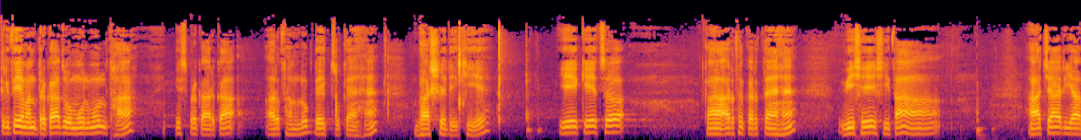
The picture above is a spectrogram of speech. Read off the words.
तृतीय मंत्र का जो मूल मूल था, इस प्रकार का अर्थ हम लोग देख चुके हैं। भाष्य देखिए। ये के का अर्थ करते हैं, विशेषिता, आचार्य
